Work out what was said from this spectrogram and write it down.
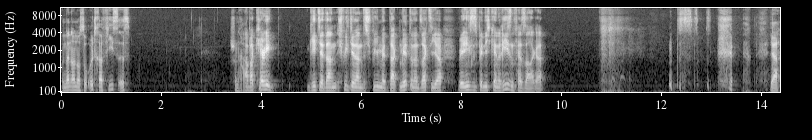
und dann auch noch so ultra fies ist. Schon hart. Aber Carrie geht ja dann, spielt ja dann das Spiel mit Doug mit und dann sagt sie ja, wenigstens bin ich kein Riesenversager. ja,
